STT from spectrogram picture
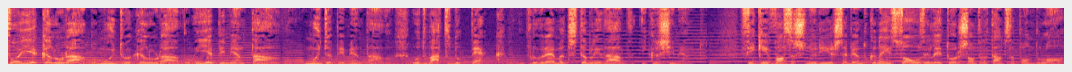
Foi acalorado, muito acalorado e apimentado, muito apimentado, o debate do PEC, o Programa de Estabilidade e Crescimento. Fiquem vossas senhorias sabendo que nem só os eleitores são tratados a pão de ló.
